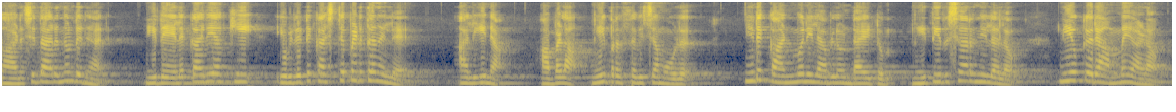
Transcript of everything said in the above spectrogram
കാണിച്ചു തരുന്നുണ്ട് ഞാൻ. നീ വേലക്കാരിയാക്കി ഇവിടിട്ട് കഷ്ടപ്പെടുത്തുന്നില്ലേ? അലീന അവളാ നീ പ്രസവിച്ച മോൾ. നിന്റെ കൺമുന്നിൽ അവളുണ്ടായിട്ടും നീ തിരിച്ചറിഞ്ഞില്ലല്ലോ. നീയൊക്കെ ഒരു അമ്മയാണോ?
